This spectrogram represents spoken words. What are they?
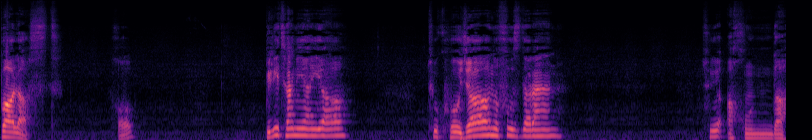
بالاست. خب؟ بریتانیا تو کجا نفوذ دارن؟ توی آخوندا.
